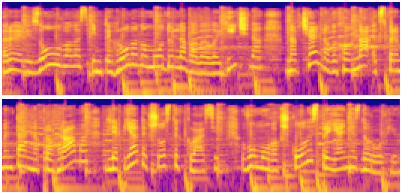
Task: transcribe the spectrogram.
реалізовувалась інтегровано модульна валеологічна навчально-виховна експериментальна програма для 5-6 класів в умовах школи сприяння здоров'ю.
